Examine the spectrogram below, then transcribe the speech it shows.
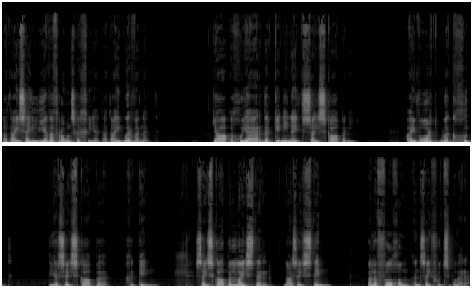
dat hy sy lewe vir ons gegee het, dat hy oorwin het. Ja, 'n goeie herder ken nie net sy skape nie. Hy word ook goed deur sy skape geken. Sy skape luister na sy stem. Hulle volg hom in sy voetspore.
